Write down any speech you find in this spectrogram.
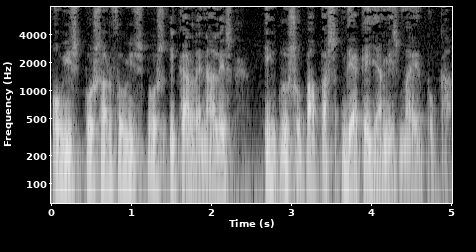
obispos, arzobispos y cardenales, incluso papas de aquella misma época.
